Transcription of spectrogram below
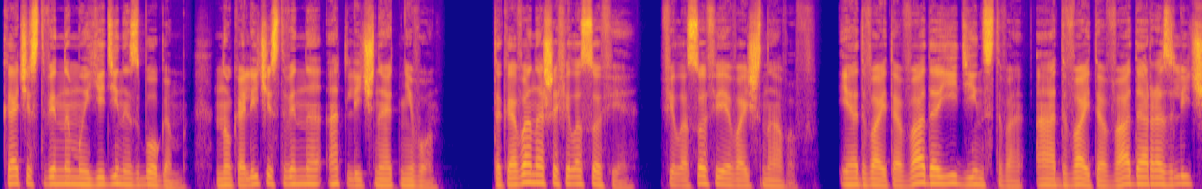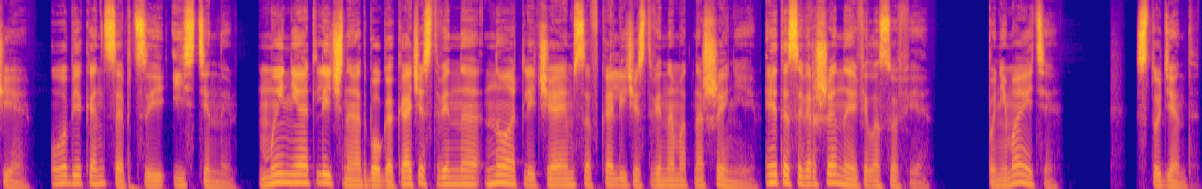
Качественно мы едины с Богом, но количественно отличны от Него. Такова наша философия, философия вайшнавов. И Адвайта Вада — единство, а Адвайта Вада — различие, обе концепции истины. Мы не отличны от Бога качественно, но отличаемся в количественном отношении. Это совершенная философия. Понимаете? Студент.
